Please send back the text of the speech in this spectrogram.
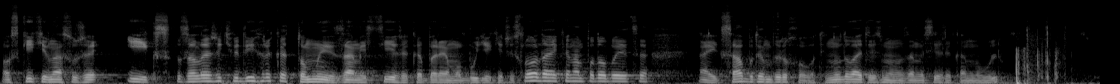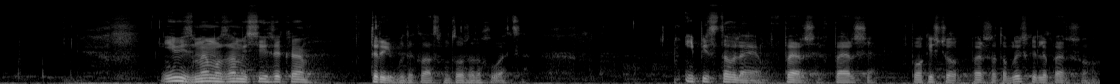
оскільки в нас вже x залежить від y, то ми замість y беремо будь-яке число, да, яке нам подобається, а x будемо вираховувати. Ну, давайте візьмемо замість y 0. І візьмемо замість y 3, буде класно теж рахуватися. І підставляємо вперше, вперше. Поки що перша табличка для першого.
